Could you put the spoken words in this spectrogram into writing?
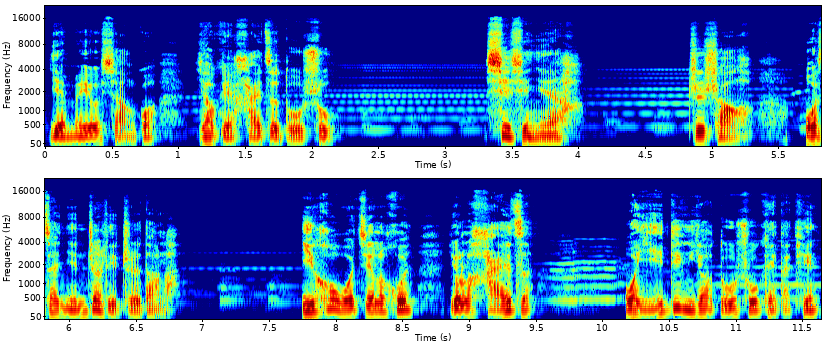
也没有想过要给孩子读书。谢谢您啊，至少。”我在您这里知道了，以后我结了婚，有了孩子，我一定要读书给他听。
